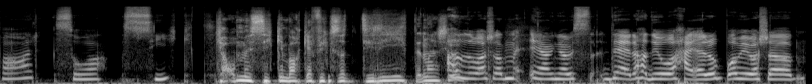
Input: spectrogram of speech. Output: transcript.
var så sykt. Ja, og musikken bak, jeg fikk så dritenergi. Alle var sånn med en gang Dere hadde jo heiarop, og vi var sånn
